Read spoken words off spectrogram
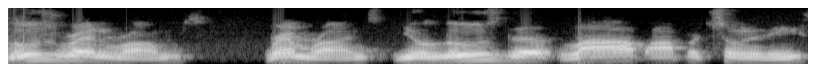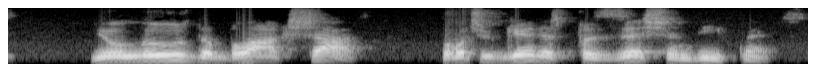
lose rim runs, rim runs. You'll lose the lob opportunities. You'll lose the block shots. But what you get is position defense.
